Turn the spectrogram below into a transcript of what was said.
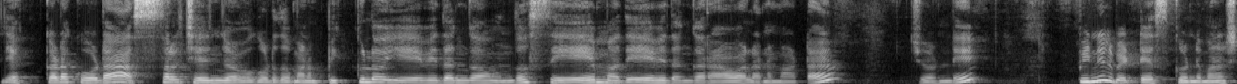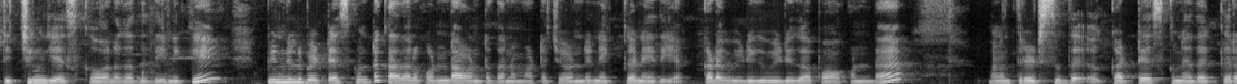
ఎక్కడ కూడా అస్సలు చేంజ్ అవ్వకూడదు. మనం పిక్కులో ఏ విధంగా ఉందో సేమ్ అదే విధంగా రావాలన్నమాట. చూడండి. పిన్నులు పెట్టేసుకోండి. మనం స్టిచ్చింగ్ చేసుకోవాలి కదా దీనికి. పిన్నులు పెట్టేసుకుంటే కదలకుండా ఉంటుందనమాట చూడండి నెక్ అనేది ఎక్కడ విడిగి విడిగా పోకుండా మనం థ్రెడ్స్ కట్టేసుకునే దగ్గర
